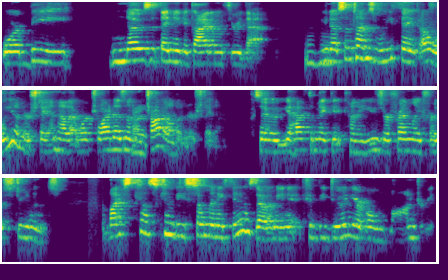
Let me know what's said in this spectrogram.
or B knows that they need to guide them through that. Mhm. You know, sometimes we think, oh, we understand how that works. Why doesn't our child understand? So you have to make it kind of user friendly for students. Life skills can be so many things, though. I mean, it could be doing your own laundry,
